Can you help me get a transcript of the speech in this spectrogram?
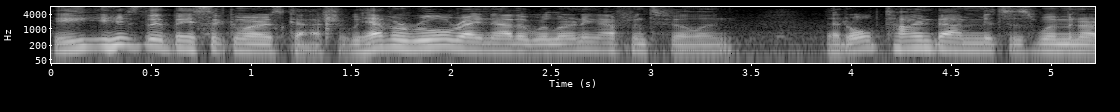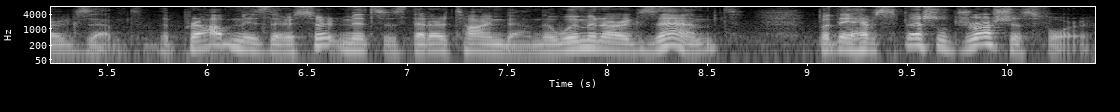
Here's the basic Gemara's kasha. We have a rule right now that we're learning out from Tefillin that all time-bound mitzvahs women are exempt. The problem is there are certain mitzvahs that are time-bound. The women are exempt, but they have special drushes for it.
